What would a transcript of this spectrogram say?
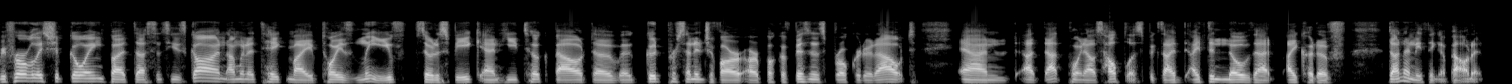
referral relationship going, but uh, since he's gone, I'm going to take my toys and leave, so to speak." And he took about a, a good percentage of our, our book of business, brokered it out, and at that point, I was helpless because I I didn't know that I could have done anything about it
